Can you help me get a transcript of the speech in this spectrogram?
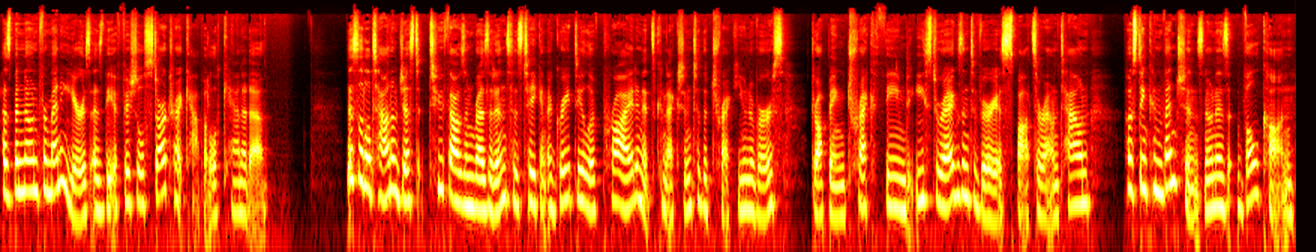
has been known for many years as the official Star Trek capital of Canada. This little town of just 2,000 residents has taken a great deal of pride in its connection to the Trek universe, dropping Trek themed Easter eggs into various spots around town, hosting conventions known as Vulcon,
